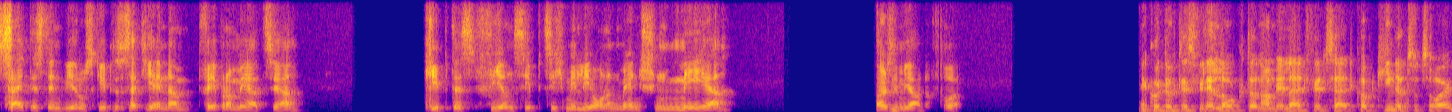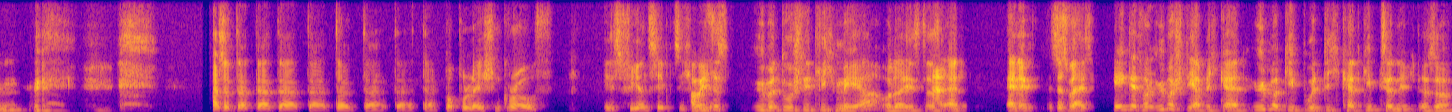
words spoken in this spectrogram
Seit es den Virus gibt, also seit Jänner, Februar, März, ja, gibt es 74 Millionen Menschen mehr als im Jahr davor. Ja gut, durch das viele Lockdown haben die Leute viel Zeit gehabt, Kinder zu zeugen. Also der, der, der, der, der, der, der Population Growth ist 74. Aber ist das überdurchschnittlich mehr oder ist das Nein. ein eine das ich. Gegenteil von Übersterblichkeit, Übergeburtigkeit gibt es ja nicht. Also,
